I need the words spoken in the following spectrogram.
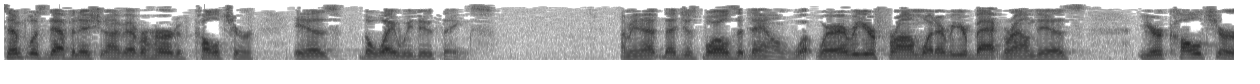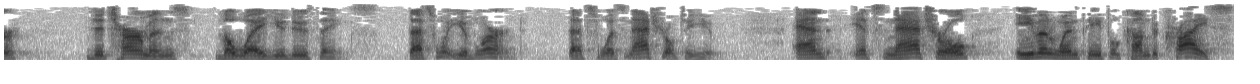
simplest definition I've ever heard of culture is the way we do things. I mean, that, that just boils it down. What, wherever you're from, whatever your background is, your culture determines the way you do things. That's what you've learned. That's what's natural to you. And it's natural even when people come to Christ.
